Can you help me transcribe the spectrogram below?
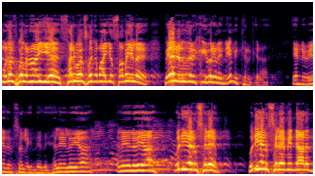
முதல் சோழனாகிய சர்வசகமாகிய சபையில பேர் எழுதுவதற்கு இவர்களை நியமித்திருக்கிறார் என்று வேதம் சொல்லுகின்றது. புதிய அரசியலும் புதிய சிலம் என்றால் அது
